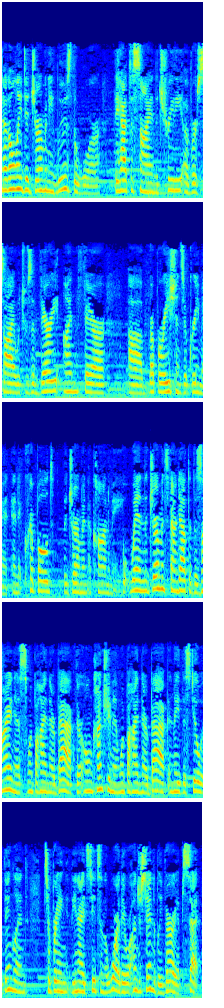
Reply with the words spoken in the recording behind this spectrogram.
Not only did Germany lose the war, they had to sign the Treaty of Versailles, which was a very unfair uh, reparations agreement, and it crippled the German economy. When the Germans found out that the Zionists went behind their back, their own countrymen went behind their back and made this deal with England to bring the United States in the war, they were understandably very upset.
